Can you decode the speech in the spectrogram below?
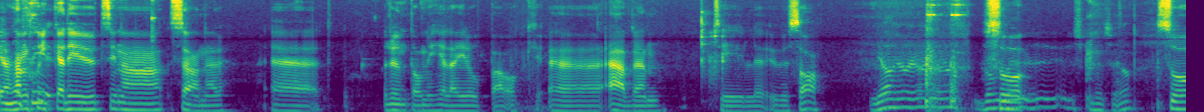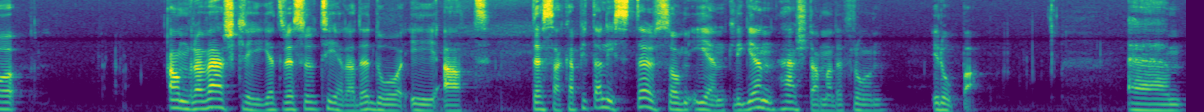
eh, han varför- skickade ju ut sina söner eh, runt om i hela Europa och eh, även till USA. Ja, ja, ja. ja. De Så- eh, sig, ja. Så andra världskriget resulterade då i att dessa kapitalister som egentligen härstammade från Europa ehm,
